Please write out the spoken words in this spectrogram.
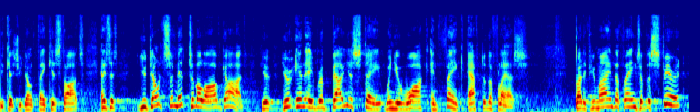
because you don't think his thoughts. And he says, you don't submit to the law of God. You, you're in a rebellious state when you walk and think after the flesh. But if you mind the things of the Spirit,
